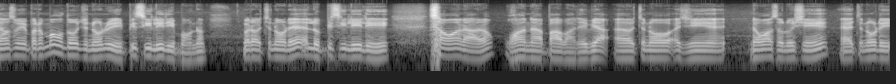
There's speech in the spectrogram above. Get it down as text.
ဒါဆိုရင်ပထမဆုံးကျွန်တော်တို့ပစ္စည်းလေးတွေပေါ့နော်အဲ့တော့ကျွန်တော်လည်းအဲ့လိုပစ္စည်းလေးတွေဆောင်းရတာတော့ဝါနာပါပါတယ်ဗျအဲ့တော့ကျွန်တော်အရင်တော့ဆိုလို့ရှိရင်အဲကျွန်တော်တွေ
